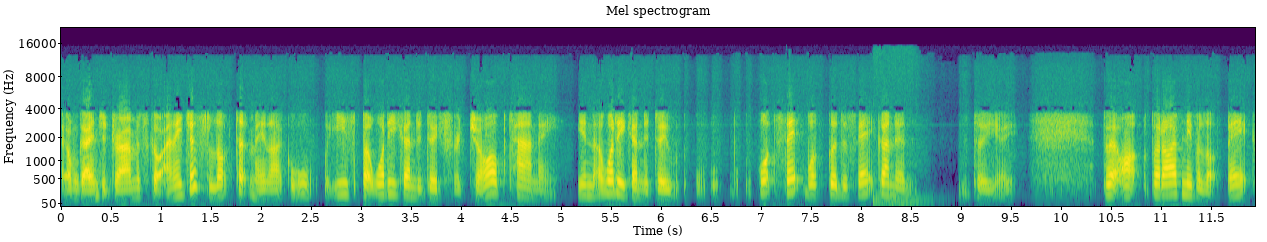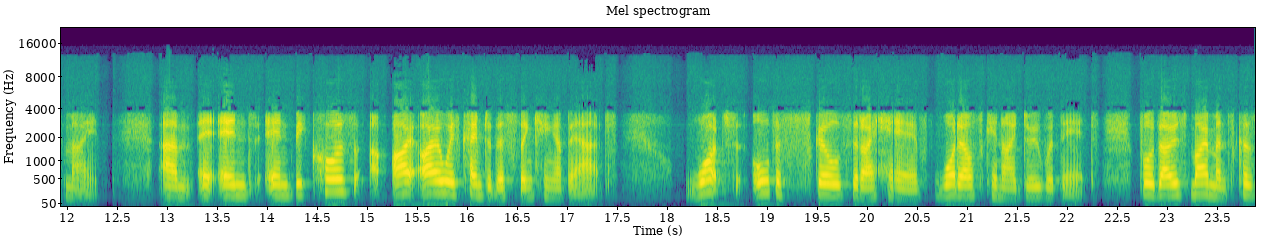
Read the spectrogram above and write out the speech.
I'm going to drama school, and he just looked at me like, well, yes, but what are you going to do for a job, Tani? You know, what are you going to do? What's that? What good is that going to do you? But I, but I've never looked back, mate. Um, and and because I I always came to this thinking about what all the skills that I have, what else can I do with that for those moments? Because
